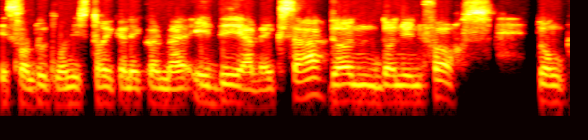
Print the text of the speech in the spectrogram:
et sans doute mon historique à l'école m'a aidé avec ça, donne, donne une force. Donc,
